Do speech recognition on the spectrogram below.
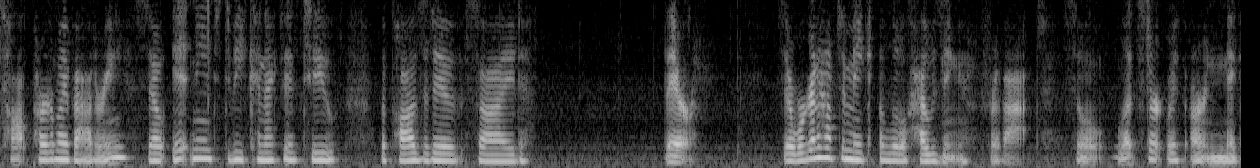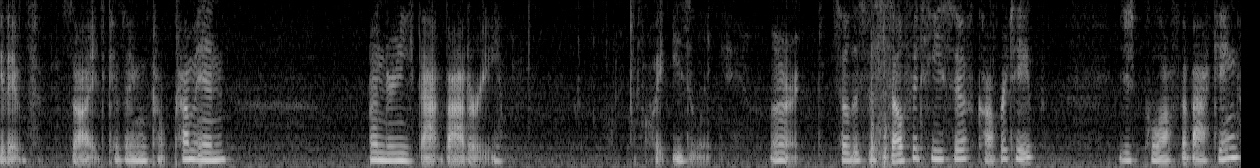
top part of my battery. So it needs to be connected to the positive side there. So we're going to have to make a little housing for that. So let's start with our negative side because I can come in underneath that battery quite easily. Alright, so this is self-adhesive copper tape. You just pull off the backing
